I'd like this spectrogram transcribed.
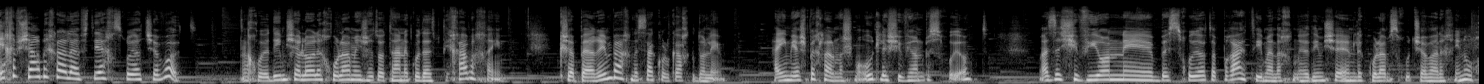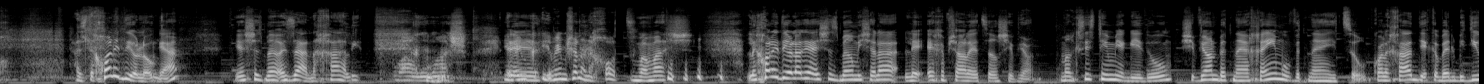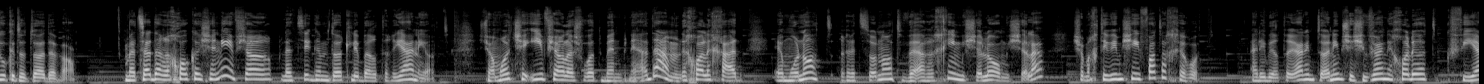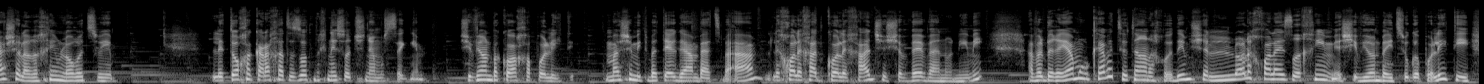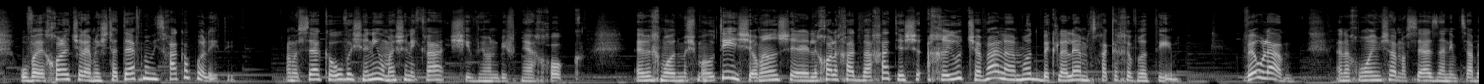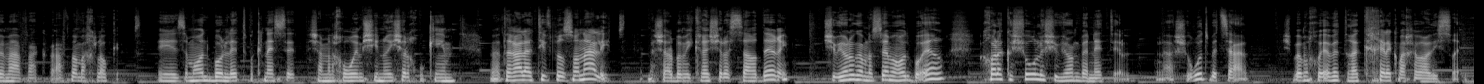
איך אפשר בכלל להבטיח זכויות שוות? אנחנו יודעים שלא לכולם יש את אותה נקודת פתיחה בחיים. כשהפערים בהכנסה כל כך גדולים, האם יש בכלל משמעות לשוויון בזכויות? מה זה שוויון אה, בזכויות הפרט אם אנחנו יודעים שאין לכולם זכות שווה לחינוך? אז לכל אידיאולוגיה, יש הסבר, איזה הנחה עלית. וואו, ממש. ימים- ימים של הנחות. ממש. לכל אידיאולוגיה יש הסבר משלה לאיך אפשר לייצר שוויון. מרקסיסטים יגידו, שוויון בתנאי החיים ובתנאי הייצור. כל אחד יקבל בדיוק את אותו הדבר. מהצד הרחוק השני אפשר להציג עמדות ליברטריאניות, שאומרות שאי אפשר להשוות בין בני אדם, לכל אחד אמונות, רצונות וערכים משלו ומשלה, שמכתיבים שאיפות אחרות. הליברטריאנים טוענים ששוויון יכול להיות כפייה של ערכים לא רצויים. לתוך הקלחת הזאת נכניס עוד שני מושגים. שוויון בכוח הפוליטי, מה שמתבטא גם בהצבעה, לכל אחד כל אחד ששווה ואנונימי, אבל בראייה מורכבת יותר אנחנו יודעים שלא לכל האזרחים יש שוויון בייצוג הפוליטי וביכולת שלהם להשתתף במשחק הפוליטי. הנושא הכאוב השני הוא מה שנקרא שוויון בפני החוק. ערך מאוד משמעותי שאומר שלכל אחד ואחת יש אחריות שווה לעמוד בכללי המשחק החברתיים. ואולם, אנחנו רואים שהנושא הזה נמצא במאבק ואף במחלוקת. אה, זה מאוד בולט בכנסת, שם אנחנו רואים שינוי של חוקים, במטרה להטיב פרסונלית, למשל במקרה של השר דרעי. שוויון הוא גם נושא מאוד בוער בכל הקשור לשוויון בנטל, לשירות בצה"ל, שבו מחויבת רק חלק מהחברה בישראל.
